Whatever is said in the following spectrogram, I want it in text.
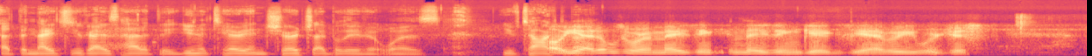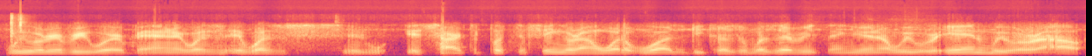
at the nights you guys had at the Unitarian Church, I believe it was. You've talked. Oh yeah, those were amazing, amazing gigs. Yeah, we were just we were everywhere, man. It was it was it, it's hard to put the finger on what it was because it was everything. You know, we were in, we were out,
